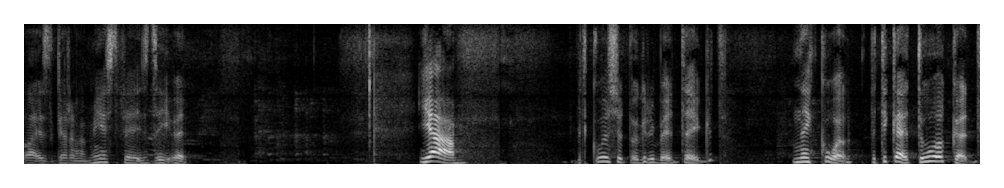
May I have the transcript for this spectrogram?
laist garām iespējas dzīvē. Jā, bet ko es ar to gribēju teikt? Neko, bet tikai to, kad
